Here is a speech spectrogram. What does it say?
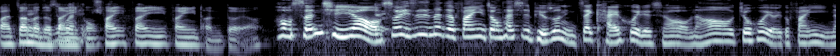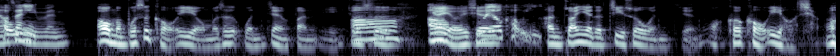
翻专门的翻译工、翻译翻译翻译团队啊。好神奇哦！所以是那个翻译状态是，比如说你在开会的时候，然后就会有一个翻译，然后在你们哦，我们不是口译，我们是文件翻译，就是因为有一些没有口译很专业的技术文件，哇，可口译好强哦。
